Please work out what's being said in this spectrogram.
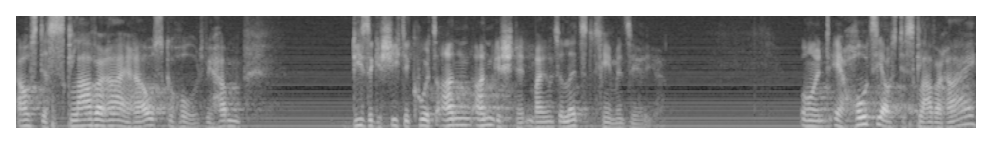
aus der Sklaverei herausgeholt. Wir haben diese Geschichte kurz an, angeschnitten bei unserer letzten Themenserie. Und er holt sie aus der Sklaverei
